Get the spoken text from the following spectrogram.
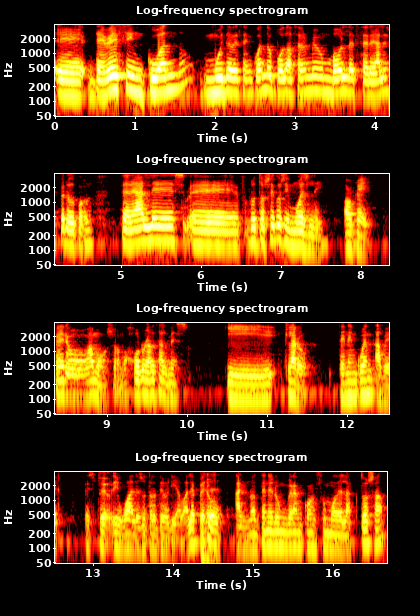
Eh, de vez en cuando, muy de vez en cuando, puedo hacerme un bowl de cereales, pero con cereales, eh, frutos secos y muesli. Ok. Pero vamos, a lo mejor una vez al mes. Y claro, ten en cuenta. A ver, esto igual es otra teoría, ¿vale? Pero Sí. al no tener un gran consumo de lactosa,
